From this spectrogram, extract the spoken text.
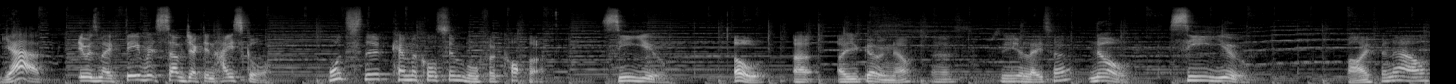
Yeah, it was my favorite subject in high school. What's the chemical symbol for copper? CU. Oh, uh, are you going now? Uh, see you later. No, CU. Bye for now.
